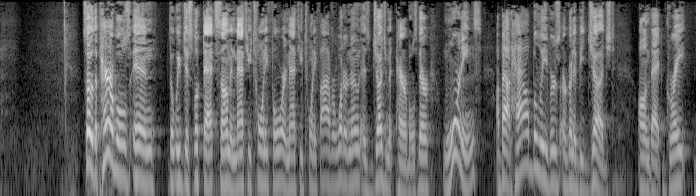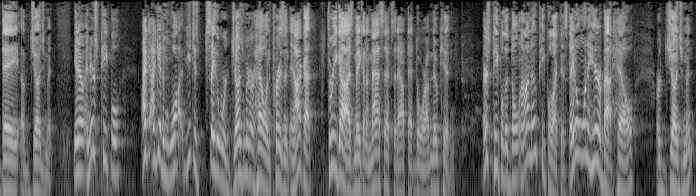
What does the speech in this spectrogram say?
So the parables in that we've just looked at, some in Matthew 24 and Matthew 25, are what are known as judgment parables. They're warnings about how believers are going to be judged on that great day of judgment. You know, and there's people, I, I get them, you just say the word judgment or hell in prison, and I got three guys making a mass exit out that door. I'm no kidding. There's people that don't, and I know people like this, they don't want to hear about hell or judgment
